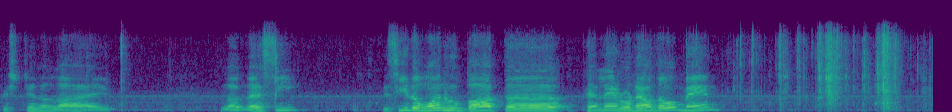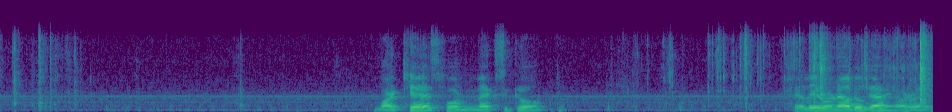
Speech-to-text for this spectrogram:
Christian Alive. Lavezzi. Is he the one who bought the Pele Ronaldo man? Marquez for Mexico. Pele Ronaldo guy? Alright.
